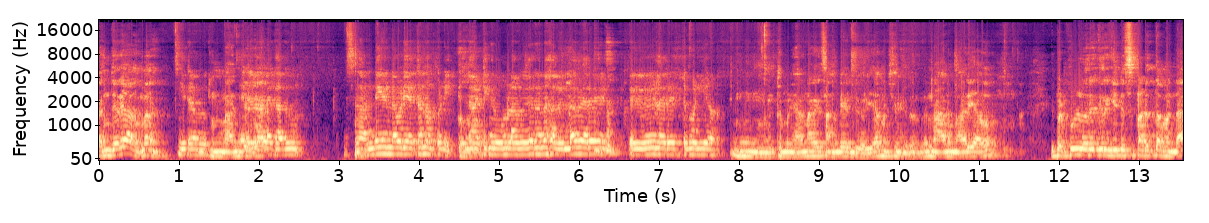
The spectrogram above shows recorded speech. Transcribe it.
அஞ்சரை ஆகும்? அஞ்சரை. அதுவும். சண்டே கண்டபடியா தான் அப்படி. இல்லாட்டிக்கு ரூம்ல வேற நாள் எல்லாம் வேற ஏழரை எட்டு மணியா? எட்டு மணி. ஆனா நாளைக்கு சண்டே வழியா மிஷின் நானும் ஆரியாவும். இப்ப புல் இருக்கிற படுத்தோம்டா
